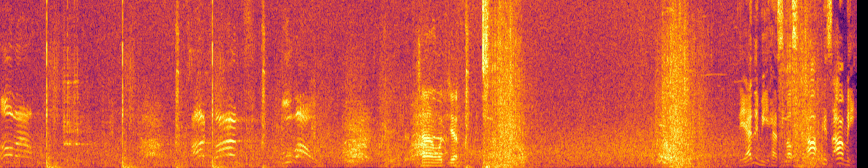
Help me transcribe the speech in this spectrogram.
Over! Advance! Move out! Town with you. The enemy has lost half his army.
